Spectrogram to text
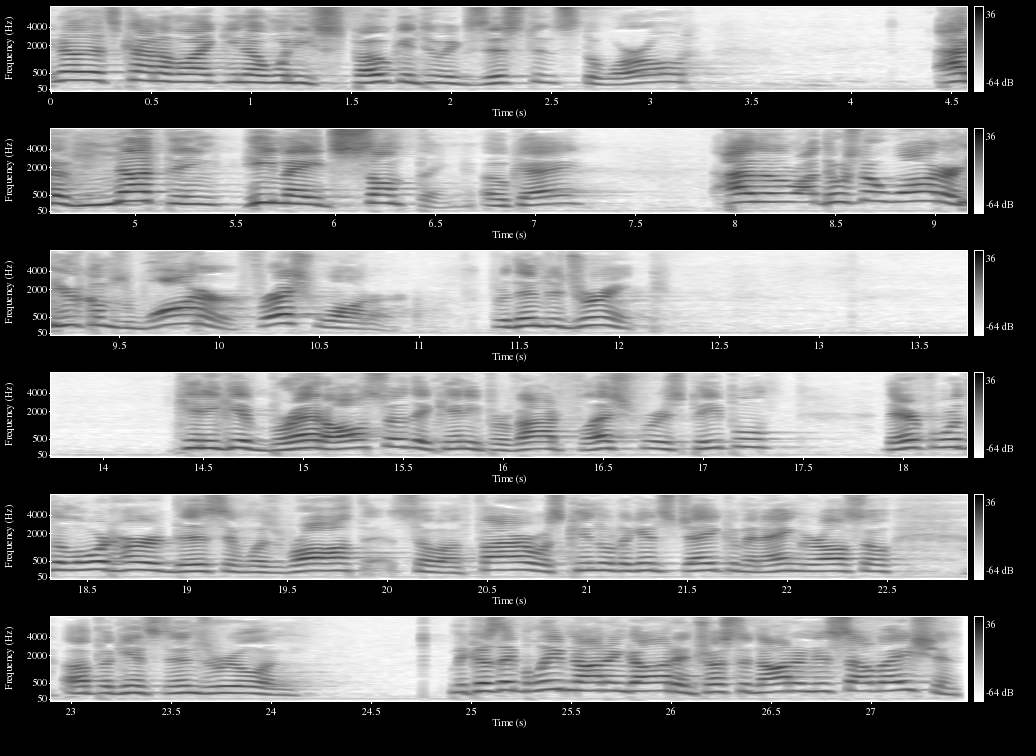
you know, that's kind of like, you know, when he spoke into existence the world. Out of nothing, he made something, okay? Out of the rock, there was no water, and here comes water, fresh water, for them to drink. Can he give bread also? That can he provide flesh for his people? Therefore the Lord heard this and was wroth. So a fire was kindled against Jacob, and anger also up against Israel, and because they believed not in God and trusted not in his salvation.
